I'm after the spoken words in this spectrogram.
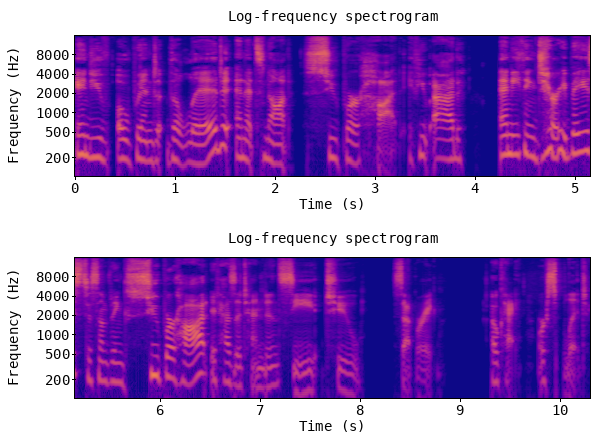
and you've opened the lid and it's not super hot. If you add anything dairy based to something super hot, it has a tendency to separate. Okay, or split.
